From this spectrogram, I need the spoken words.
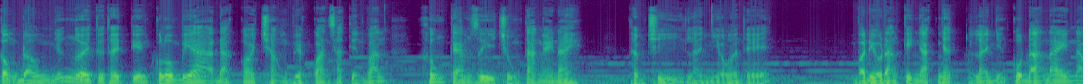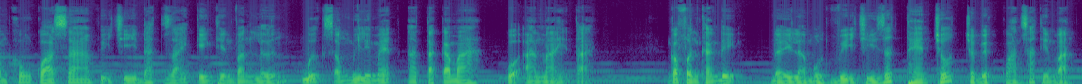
cộng đồng những người từ thời tiền Colombia đã coi trọng việc quan sát thiên văn không kém gì chúng ta ngày nay, thậm chí là nhiều hơn thế. Và điều đáng kinh ngạc nhất là những cột đá này nằm không quá xa vị trí đặt dãy kính thiên văn lớn bước 6mm Atacama của Alma hiện tại. Góp phần khẳng định đây là một vị trí rất then chốt cho việc quan sát thiên văn.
